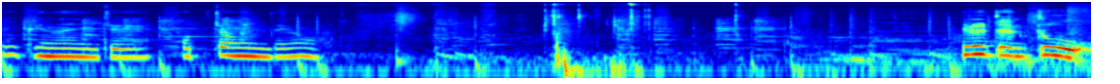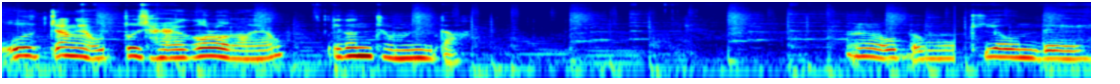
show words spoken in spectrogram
여기는 이제 옷장인데요. 이럴 땐 또 옷장에 옷도 잘 걸어놔요. 이건 접니다. 오늘 옷 너무 귀여운데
